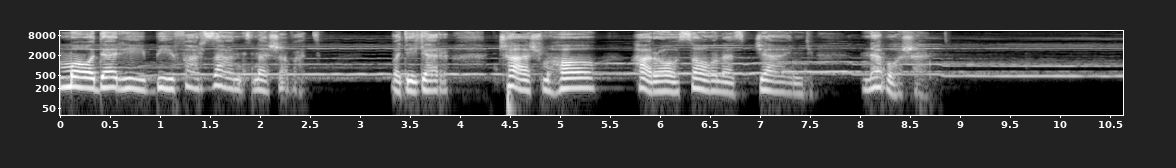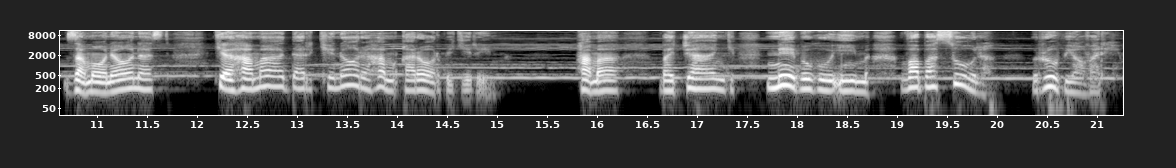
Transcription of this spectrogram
مادری بی فرزند نشود و دیگر چشمها حراسان از جنگ نباشند. زمان آن است که همه در کنار هم قرار بگیریم. همه به جنگ نه و به صلح رو بیاوریم.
